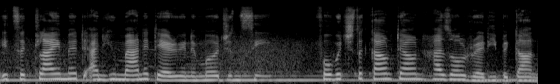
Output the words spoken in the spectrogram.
It's a climate and humanitarian emergency for which the countdown has already begun.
